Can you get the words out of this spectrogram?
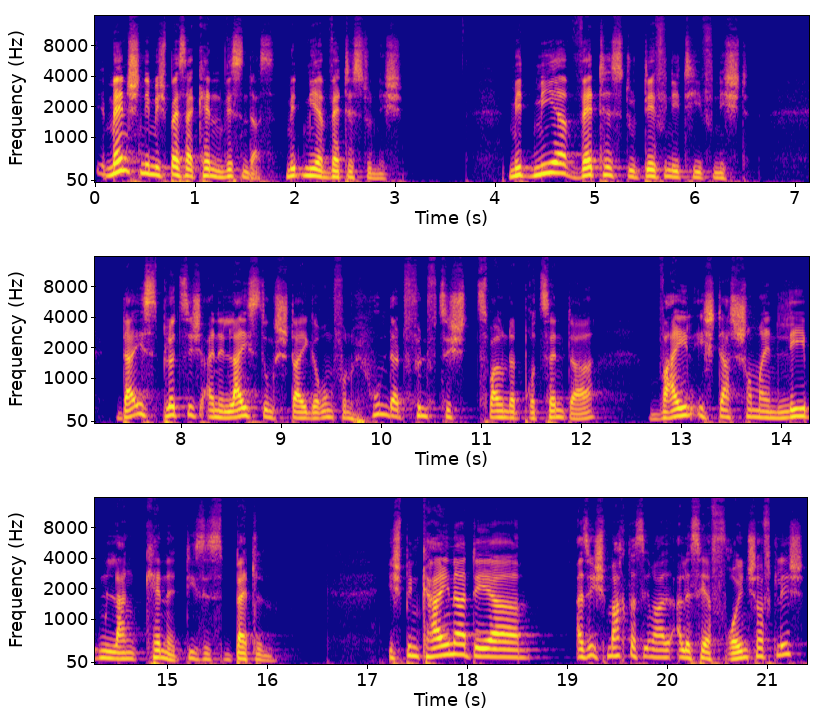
Menschen, die mich besser kennen, wissen das. Mit mir wettest du nicht. Mit mir wettest du definitiv nicht. Da ist plötzlich eine Leistungssteigerung von 150, 200 Prozent da, weil ich das schon mein Leben lang kenne, dieses Betteln. Ich bin keiner, der, also ich mache das immer alles sehr freundschaftlich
